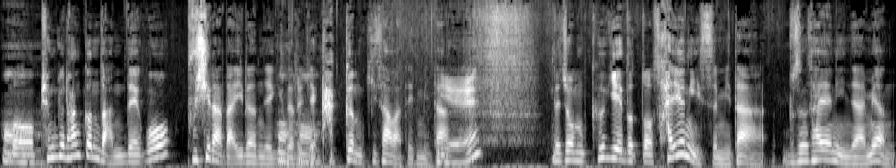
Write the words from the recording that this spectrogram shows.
뭐 어. 뭐 평균 한 건도 안 되고 부실하다 이런 얘기들을 어허. 이제 가끔 기사화됩니다. 예. 근데 좀 거기에도 또 사연이 있습니다. 무슨 사연이 있냐면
